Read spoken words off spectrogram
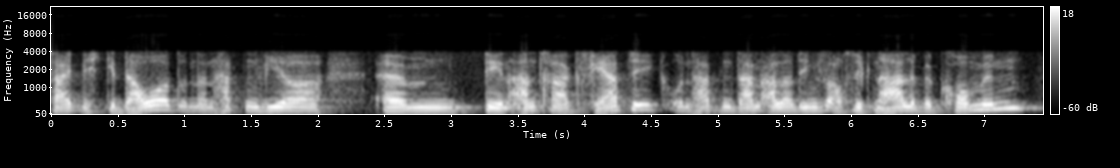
zeitlich gedauert und dann hatten wir ähm, den Antrag fertig und hatten dann allerdings auch Signale bekommen,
